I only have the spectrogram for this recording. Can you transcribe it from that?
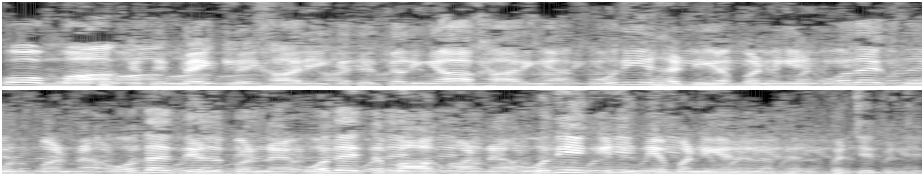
ਉਹ ਮਾਂ ਕਿਤੇ ਮੈਗੀ ਖਾ ਰਹੀ ਕਿਤੇ ਤਲੀਆਂ ਖਾ ਰਹੀਆਂ ਉਹਦੀਆਂ ਹੱਡੀਆਂ ਬਣਨੀਆਂ ਉਹਦਾ ਹੀ ਖੂਨ ਬਣਨਾ ਉਹਦਾ ਹੀ ਦਿਲ ਬਣਨਾ ਉਹਦਾ ਹੀ ਦਿਮਾਗ ਬਣਨਾ ਉਹਦੀਆਂ ਕਿਡਨੀਆਂ ਬਣਨੀਆਂ ਨੇ ਨਾ ਫਿਰ ਬੱਚੇ ਦੀਆਂ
